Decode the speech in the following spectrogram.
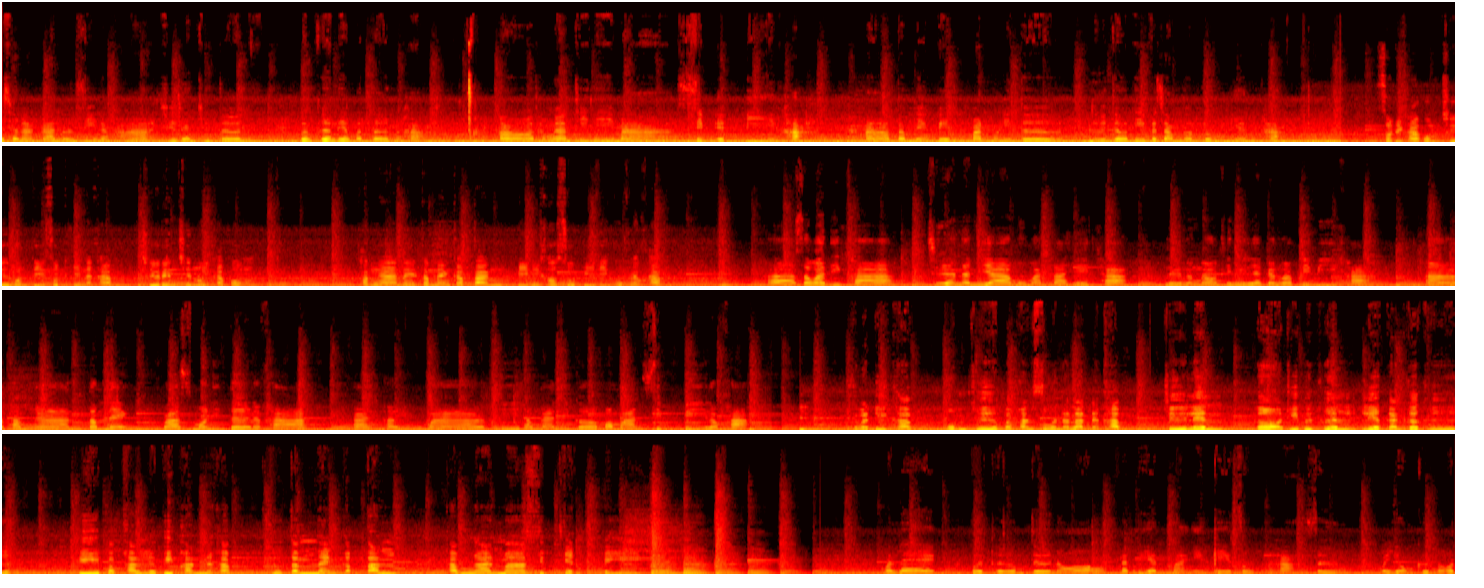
อชนาการนนทรีนะคะ ชื่อเล่นชื่อเติ้ลเพื่อนๆเรียกว่าเติ้ลค่ะอ่าทำงานที่นี่มา 11 ปีค่ะอ่าตำแหน่งเป็นบัตมอนิเตอร์ หรือเจ้าที่ประจำรถโรงเรียนค่ะ สวัสดีครับผมชื่อมนตรีสุดทินนะครับ ชื่อเล่นชื่อหนุ่ยครับผมทำงานในตำแหน่งกัปตันปีนี้เข้าสู่ปีที่ 6 แล้วครับค่ะสวัสดีค่ะ ชื่ออนัญญามูหมัดตาเฮดค่ะ หรือน้องๆที่นี่เรียกกันว่าพี่บีค่ะอ่าทำงาน ตำแหน่งบัสมอนิเตอร์นะคะค่ะอ่าอยู่มาที่ทำงานนี้ก็ประมาณ 10 ปีแล้วค่ะ สวัสดีครับ ผมชื่อประพันธ์สุวรรณรัตน์นะครับ ชื่อเล่นก็ที่เพื่อนๆเรียกกันก็คือ พี่ประพันธ์หรือพี่พันธ์นะครับ อยู่ตำแหน่งกัปตันทำงานมา 17 ปี วันแรกเปิดเทอมเจอน้องนักเรียนใหม่เคสุค่ะซึ่งไม่ยอมขึ้นรถ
